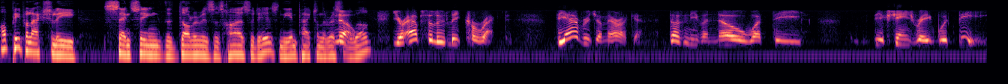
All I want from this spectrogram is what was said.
are people actually sensing the dollar is as high as it is and the impact on the rest no, of the world? You're absolutely correct. The average American doesn't even know what the the exchange rate would be.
